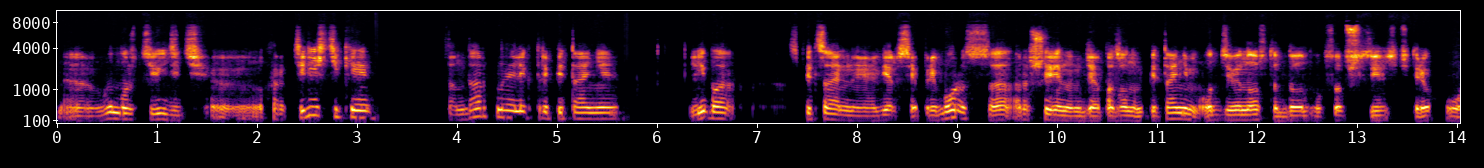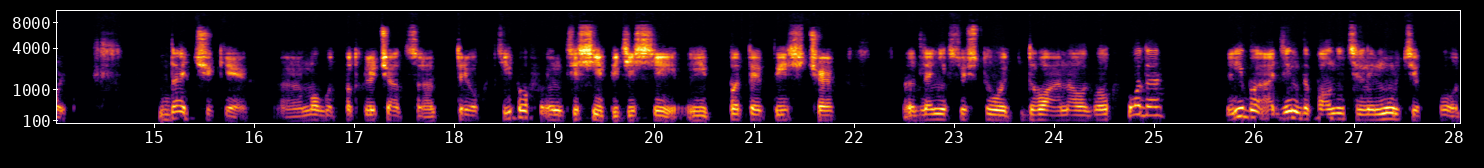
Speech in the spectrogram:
вы можете видеть э, характеристики, стандартное электропитание, либо специальная версия прибора с расширенным диапазоном питания от 90 до 264 вольт. Датчики э, могут подключаться трех типов NTC, PTC и PT1000. Для них существует два аналоговых входа, либо один дополнительный мультивход,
